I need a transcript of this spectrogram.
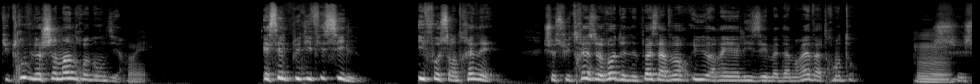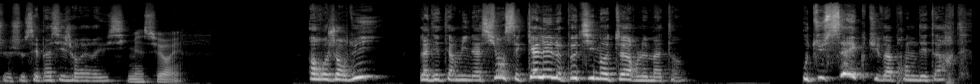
tu trouves le chemin de rebondir. Et c'est le plus difficile. Il faut s'entraîner. Je suis très heureux de ne pas avoir eu à réaliser Madame Rêve à 30 ans. Hmm. Je ne sais pas si j'aurais réussi. Bien sûr, oui. Or aujourd'hui, la détermination, c'est quel est le petit moteur le matin? Où tu sais que tu vas prendre des tartes,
